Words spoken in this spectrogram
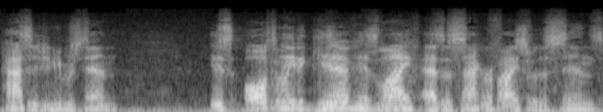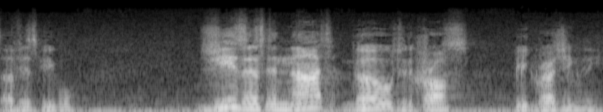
passage in Hebrews 10, is ultimately to give his life as a sacrifice for the sins of his people. Jesus did not go to the cross begrudgingly.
